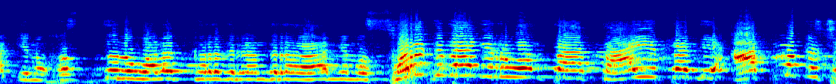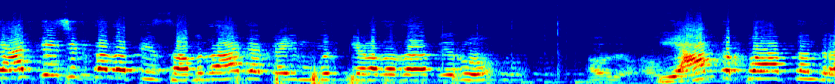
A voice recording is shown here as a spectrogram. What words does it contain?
ಆಕಿನ ಹೊಸ್ತಲು ಒಳಗ್ ಕರೆದ್ರಿ ಅಂದ್ರ ನಿಮ್ಮ ಸ್ವರ್ಗದಾಗಿರುವಂತ ತಾಯಿ ತಂದೆ ಆತ್ಮಕ ಶಾಂತಿ ಸಿಗ್ತದತಿ ಸಬದಾಗ ಕೈ ಮುಗಿದ್ ಕೇಳದ ಬಿರು. ಯಾಕಪ್ಪ ಅಂತಂದ್ರ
